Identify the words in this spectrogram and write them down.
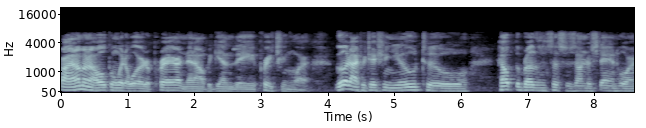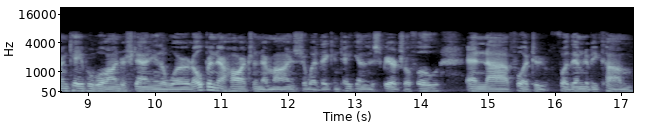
All right, I'm going to open with a word of prayer and then I'll begin the preaching work. Good, I petition you to Help the brothers and sisters understand who are incapable of understanding the word. Open their hearts and their minds to what they can take in the spiritual food, and uh, for to for them to become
